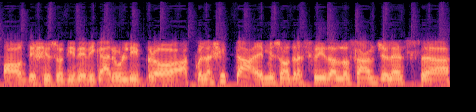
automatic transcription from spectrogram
ho deciso di dedicare un libro a quella città e mi sono trasferito a Los Angeles uh,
